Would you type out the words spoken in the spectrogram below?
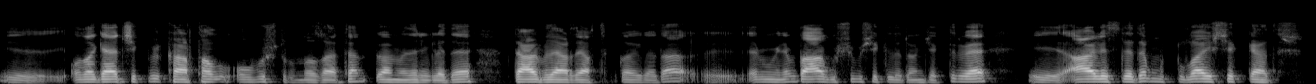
Ee, o da gerçek bir kartal olmuş durumda zaten. Dönmeleriyle de derbilerde yaptıklarıyla da e, eminim daha güçlü bir şekilde dönecektir ve e, ailesiyle de mutluluğa erişeceklerdir.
